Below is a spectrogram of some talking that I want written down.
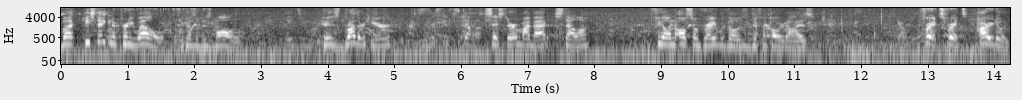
but he's taking it pretty well because of his ball. His brother here, Stella. sister, my bad, Stella, feeling also great with those different colored eyes. Fritz, Fritz, how are you doing?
